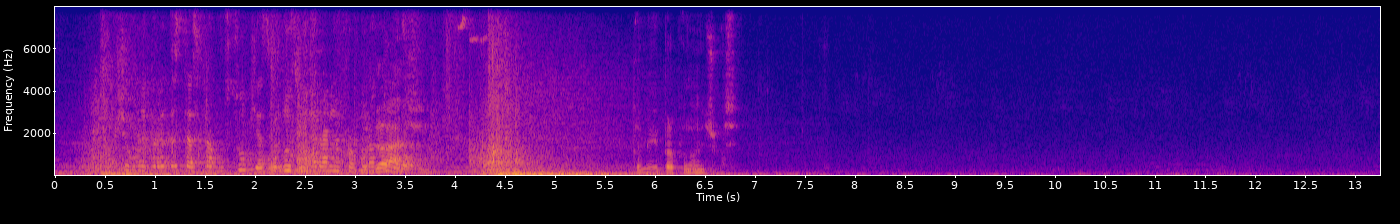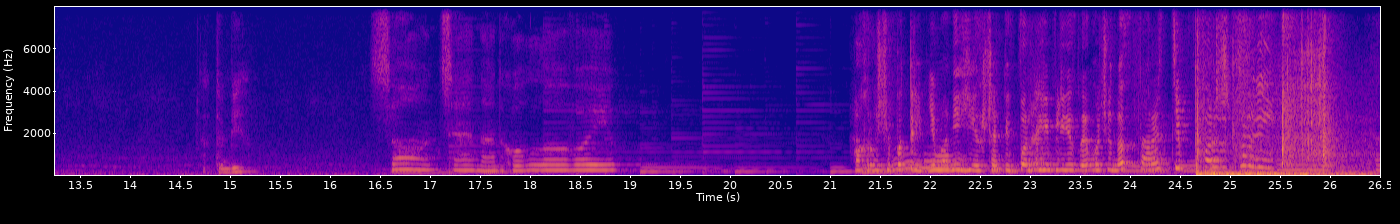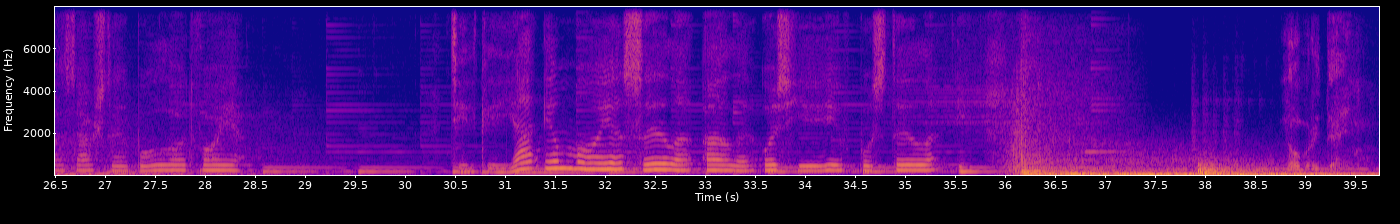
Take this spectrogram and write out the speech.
Якщо ви не передасте справу в суд, я звернусь в Генеральну прокуратуру. Тобі пропонують щось? Тобі? Сонце над головою. А гроші потрібні мамі гірше, ти в борги влізла, я хочу на старості пашки. Завжди було твоє. Тільки я і моя сила, але ось її впустила і Добрий день.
